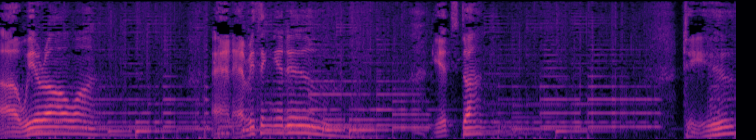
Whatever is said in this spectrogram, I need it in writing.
uh, we're all one, and everything you do gets done to you.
